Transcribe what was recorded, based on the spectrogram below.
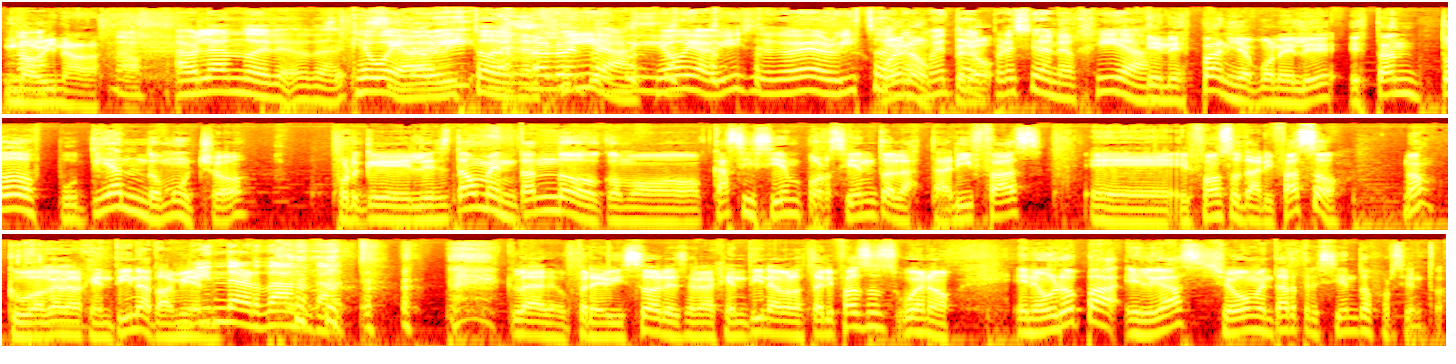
No, vi nada. no. Hablando de. ¿Qué voy a haber vi, visto no- de energía? ¿Qué voy a, visto, qué voy a haber visto del aumento del precio de energía? En España, ponele, están todos puteando mucho. Porque les está aumentando como casi 100% las tarifas, eh, el famoso tarifazo, ¿no? Que hubo acá en Argentina también. Binder done that. claro, previsores en Argentina con los tarifazos. Bueno, en Europa el gas llegó a aumentar 300%.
